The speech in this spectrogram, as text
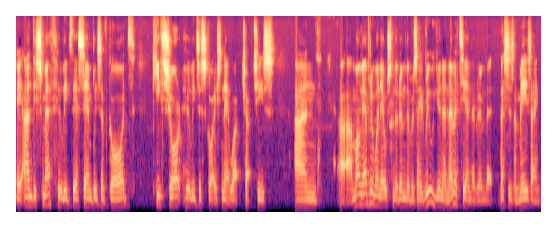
uh, Andy Smith, who leads the Assemblies of God, Keith Short, who leads the Scottish Network Churches, and uh, among everyone else in the room, there was a real unanimity in the room that this is amazing.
